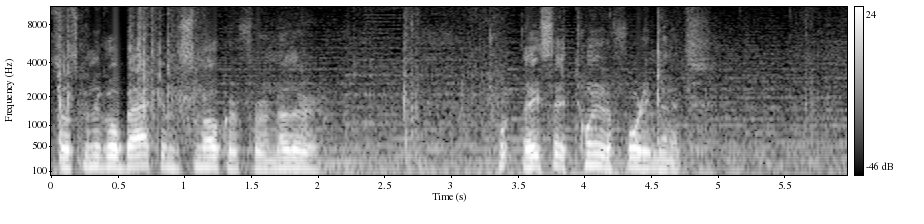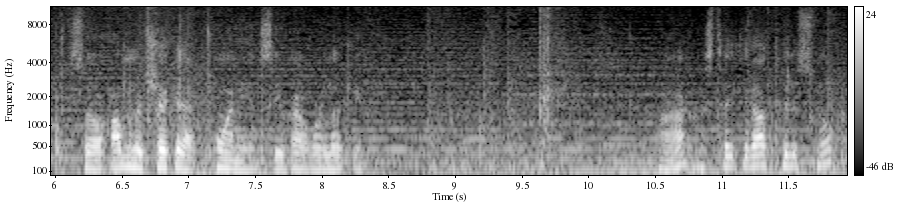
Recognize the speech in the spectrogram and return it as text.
So it's going to go back in the smoker for another, they say 20 to 40 minutes. So I'm going to check it at 20 and see how we're looking. All right, let's take it out to the smoker.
